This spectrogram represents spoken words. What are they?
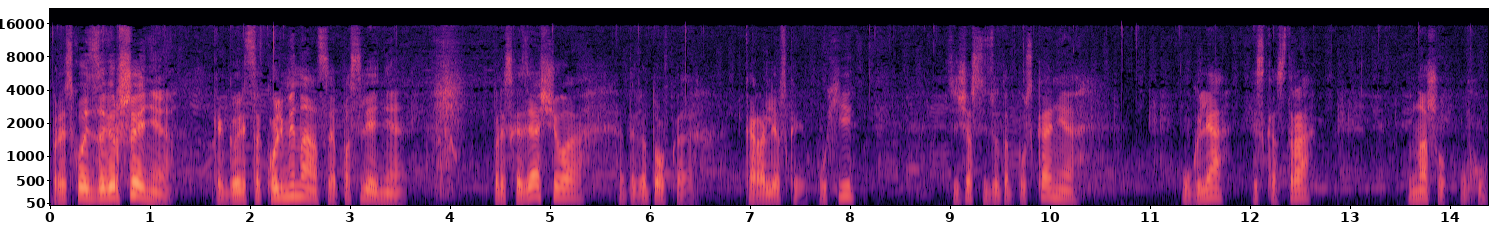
происходит завершение, как говорится, кульминация последняя происходящего. Это готовка королевской ухи. Сейчас идет опускание угля из костра в нашу уху.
